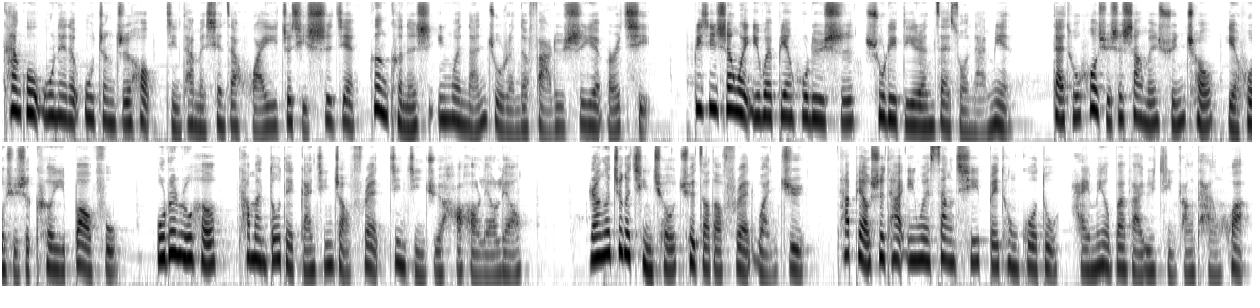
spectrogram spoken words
看过屋内的物证之后，警探们现在怀疑这起事件更可能是因为男主人的法律事业而起。毕竟，身为一位辩护律师，树立敌人在所难免。歹徒或许是上门寻仇，也或许是刻意报复。无论如何，他们都得赶紧找 Fred 进警局好好聊聊。然而，这个请求却遭到 Fred 婉拒。他表示，他因为丧妻悲痛过度，还没有办法与警方谈话。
